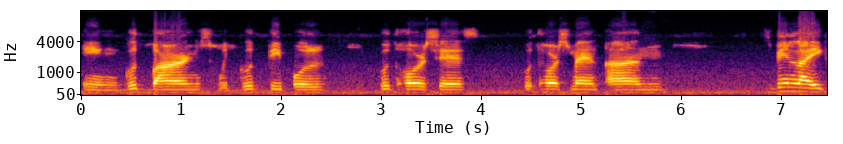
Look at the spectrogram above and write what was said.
in good barns with good people, good horses, good horsemen, and it's been like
